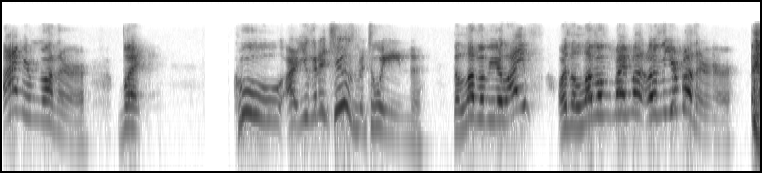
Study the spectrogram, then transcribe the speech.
I'm your mother, but who are you going to choose between? The love of your life or the love of my mo- of your mother?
